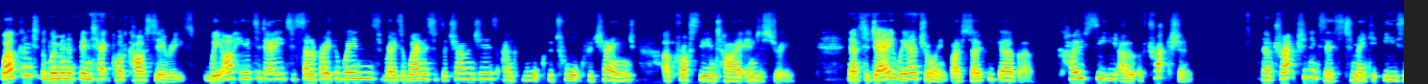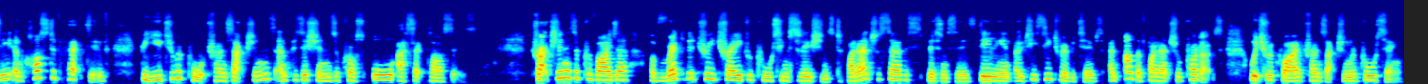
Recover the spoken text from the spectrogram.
Welcome to the Women of FinTech podcast series. We are here today to celebrate the wins, raise awareness of the challenges, and walk the talk for change across the entire industry. Now, today we are joined by Sophie Gerber, co CEO of Traction. Now, Traction exists to make it easy and cost effective for you to report transactions and positions across all asset classes. Traction is a provider of regulatory trade reporting solutions to financial service businesses dealing in OTC derivatives and other financial products which require transaction reporting.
